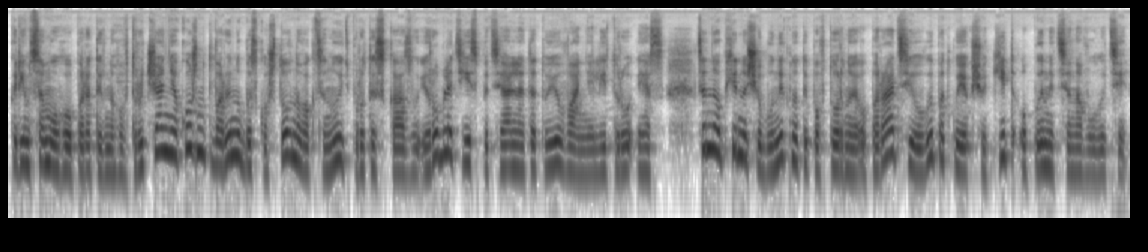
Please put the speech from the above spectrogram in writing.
Крім самого оперативного втручання, кожну тварину безкоштовно вакцинують проти сказу і роблять їй спеціальне татуювання літеру С. Це необхідно, щоб уникнути повторної операції у випадку, якщо кіт опиниться на вулиці.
